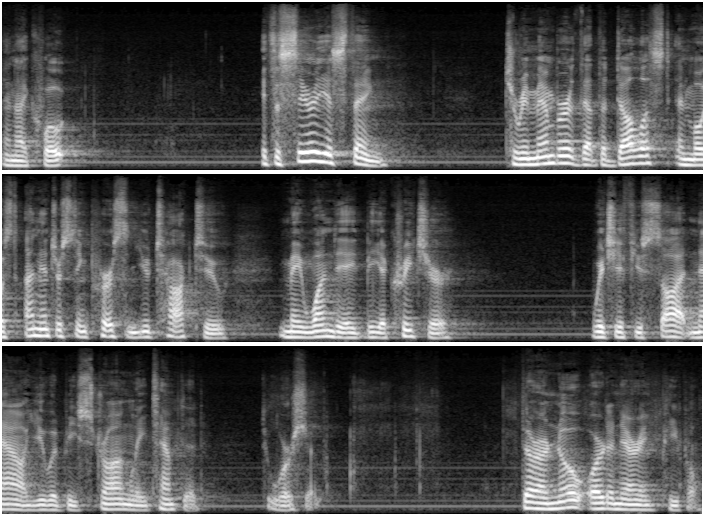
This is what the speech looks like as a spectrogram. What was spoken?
and I quote, It's a serious thing to remember that the dullest and most uninteresting person you talk to may one day be a creature which, if you saw it now, you would be strongly tempted to worship. There are no ordinary people.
